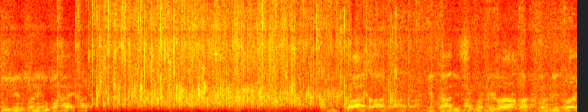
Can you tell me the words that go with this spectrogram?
खंबीरपणे उभा आहे. हा विश्वास मी त्या दिवशी पण दिला आज पण देतोय.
